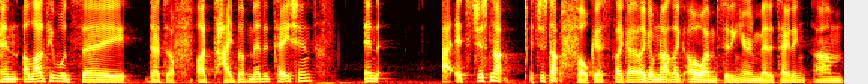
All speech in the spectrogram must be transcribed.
and a lot of people would say that's a, f- a type of meditation, and I, it's just not it's just not focused like I, like I'm not like oh I'm sitting here and meditating um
